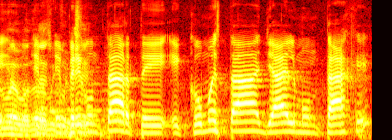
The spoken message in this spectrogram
de nuevo, eh, de nuevo. eh, preguntarte eh, cómo está ya el montaje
